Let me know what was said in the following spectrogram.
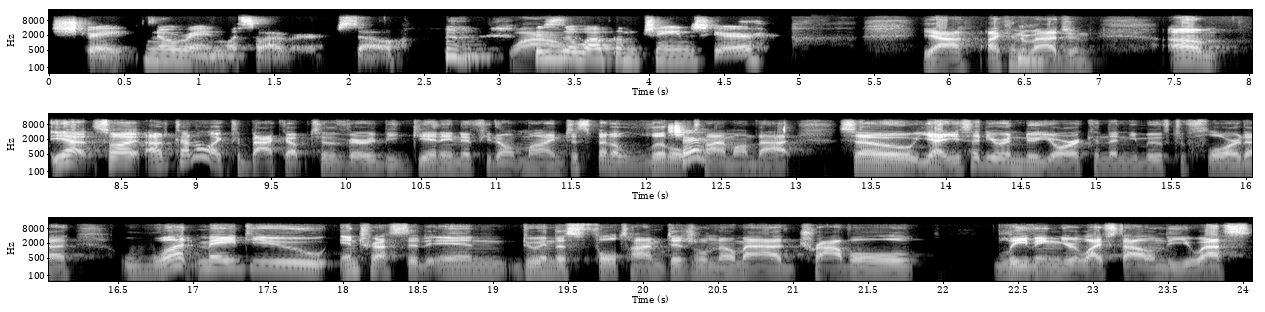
straight, no rain whatsoever. So wow. this is a welcome change here. Yeah, I can imagine. Um, yeah, so I, would kind of like to back up to the very beginning, if you don't mind, just spend a little sure. time on that. So, yeah, you said you were in New York and then you moved to Florida. What made you interested in doing this full time digital nomad travel, leaving your lifestyle in the US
